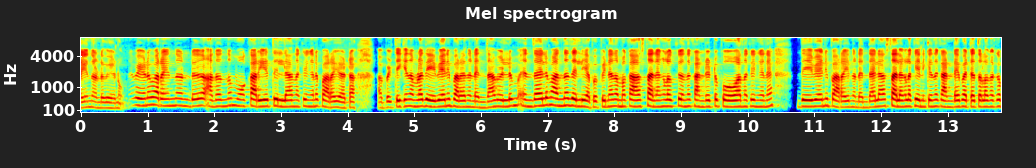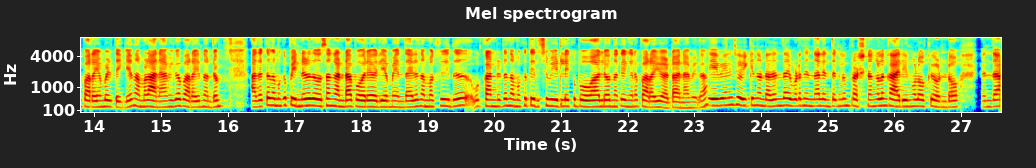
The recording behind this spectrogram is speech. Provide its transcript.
പറയുന്നുണ്ട് വേണു. വേണു പറയുന്നുണ്ട്. അതൊന്നും മോക്ക് അറിയത്തില്ല എന്നൊക്കെ ഇങ്ങനെ പറയും കേട്ടോ. അപ്പോഴത്തേക്കും നമ്മളെ ദേവ്യാനി പറയുന്നുണ്ട് എന്താ വെള്ളും എന്തായാലും വന്നതല്ലേ? അപ്പോൾ പിന്നെ നമുക്ക് ആ സ്ഥലങ്ങളൊക്കെ ഒന്ന് കണ്ടിട്ട് പോവാന്നൊക്കെ ഇങ്ങനെ ദേവ്യാനി പറയുന്നുണ്ട്. എന്തായാലും ആ സ്ഥലങ്ങളൊക്കെ എനിക്കൊന്ന് കണ്ടേ പറ്റത്തുള്ളൂ എന്നൊക്കെ പറയുമ്പോഴത്തേക്ക് നമ്മൾ അനാമിക പറയുന്നുണ്ട്. അതൊക്കെ നമുക്ക് പിന്നൊരു ദിവസം കണ്ടാൽ പോരെ വലിയമ്മ. എന്തായാലും നമുക്ക് ഇത് കണ്ടിട്ട് നമുക്ക് തിരിച്ച് വീട്ടിലേക്ക് പോകാമല്ലോ എന്നൊക്കെ ഇങ്ങനെ പറയും കേട്ടോ അനാമിക. ദേവ്യാനി ചോദിക്കുന്നുണ്ട് അതെന്താ ഇവിടെ നിന്നാൽ എന്തെങ്കിലും പ്രശ്നങ്ങളും കാര്യങ്ങളും ഒക്കെ ഉണ്ടോ? എന്താ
